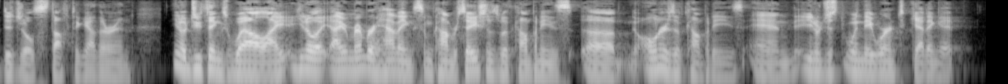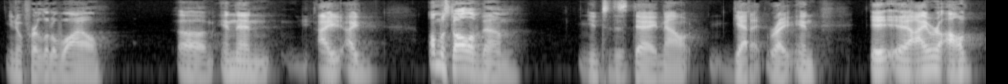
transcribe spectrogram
digital stuff together and you know do things well. I you know i remember having some conversations with companies uh, owners of companies and you know just when they weren't getting it you know for a little while. Um, and then i i almost all of them you know, to this day now get it right? And it, I, i'll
